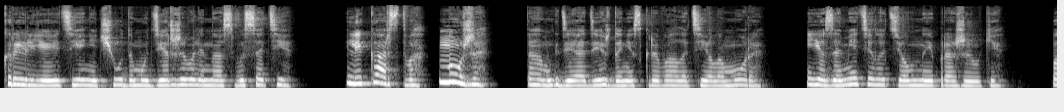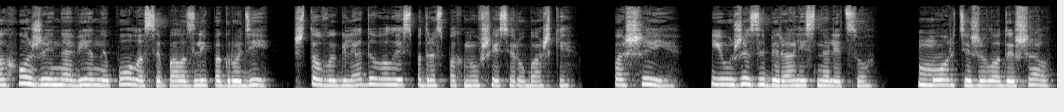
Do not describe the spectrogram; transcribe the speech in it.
Крылья и тени чудом удерживали нас в высоте. «Лекарство! Ну же!» Там, где одежда не скрывала тело Мора, я заметила темные прожилки. Похожие на вены полосы ползли по груди, что выглядывало из-под распахнувшейся рубашки по шее и уже забирались на лицо. Мор тяжело дышал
